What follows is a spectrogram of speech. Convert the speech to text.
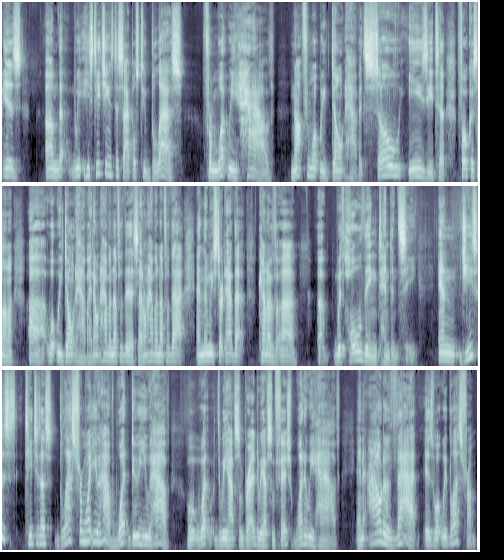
is, um, that we, he's teaching his disciples to bless from what we have, not from what we don't have. It's so easy to focus on a, uh, what we don't have. I don't have enough of this. I don't have enough of that. And then we start to have that kind of, uh, uh, withholding tendency. And Jesus teaches us, bless from what you have. What do you have? What, do we have some bread? Do we have some fish? What do we have? And out of that is what we bless from.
